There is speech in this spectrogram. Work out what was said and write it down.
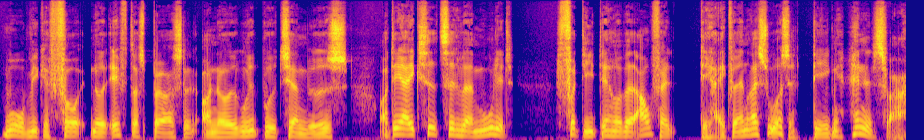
hvor vi kan få noget efterspørgsel og noget udbud til at mødes. Og det har ikke hidtil til at være muligt, fordi det har været affald. Det har ikke været en ressource. Det er ikke en handelsvare.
